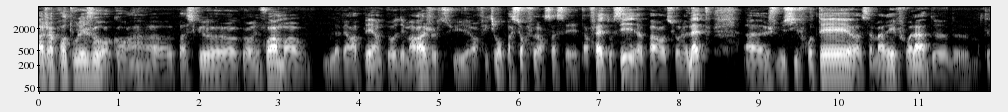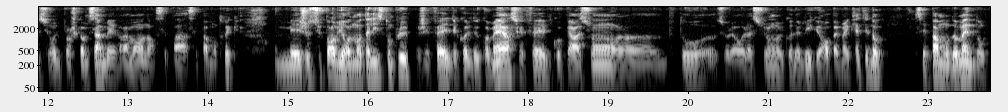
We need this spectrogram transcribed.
Ah, j'apprends tous les jours encore, hein, euh, parce que encore une fois, moi, vous l'avez rappelé un peu au démarrage, je suis effectivement pas surfeur, ça c'est un fait aussi, à part sur le net. Euh, je me suis frotté, euh, ça m'arrive, voilà, de, monter sur une planche comme ça, mais vraiment non, c'est pas c'est pas mon truc. Mais je suis pas environnementaliste non plus. J'ai fait une école de commerce, j'ai fait une coopération plutôt sur les relations économiques Europe-Amérique latine, donc c'est pas mon domaine. Donc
